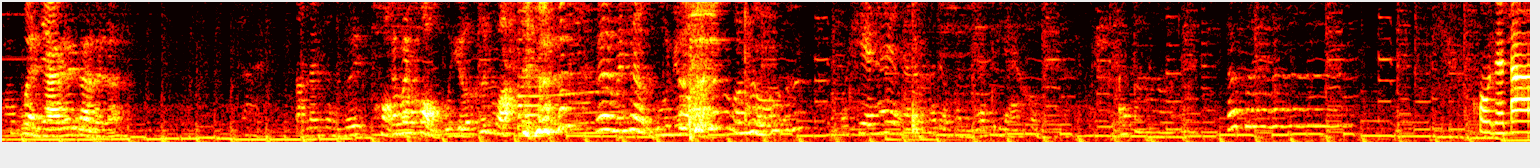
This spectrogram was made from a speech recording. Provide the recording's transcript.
ผ้าเหมือนย้ายด้วยกันเลยนะใช่ตอนแรกฉันเฮ้ยของทำไมของกูเยอะขึ้นวะเฮ้ยไม่ใช่ของกูนี่หว่ามันรู้โอ เคให้อย่างนั้นนะคะ เดี๋ยวขออนุญาตไปย้ายของก่อนนะคะบ๊ายบายบ๊ายบายคงจะต้อง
